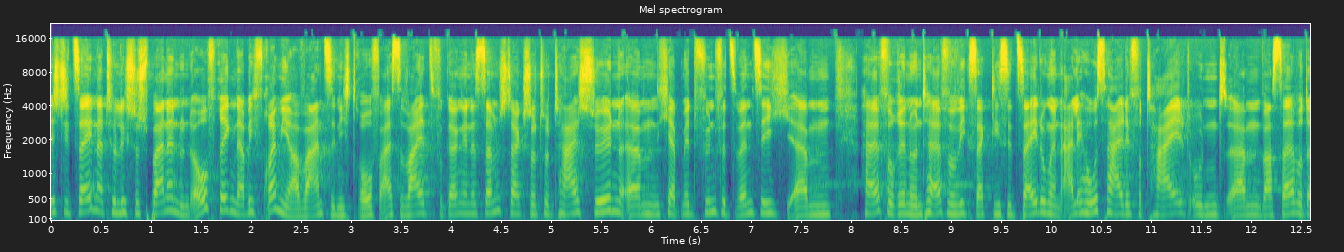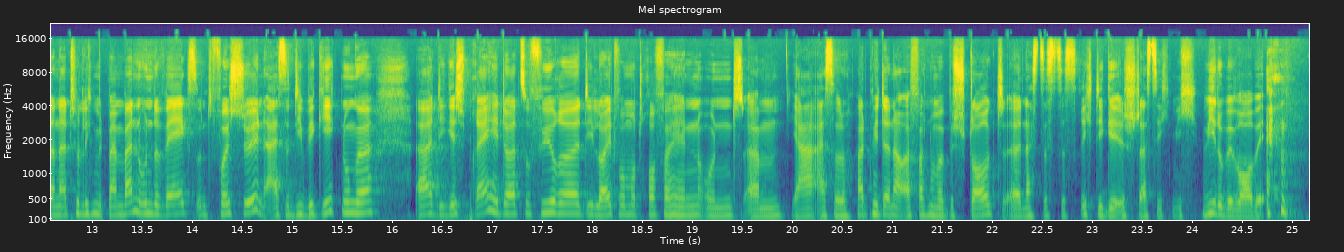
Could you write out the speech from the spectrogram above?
ist die Zeit natürlich schon spannend und aufregend, aber ich freue mich auch wahnsinnig drauf. Also war jetzt vergangenes Samstag schon total schön. Ähm, ich habe mit 25 ähm, Helferinnen und Helfern, wie gesagt, diese Zeitungen alle Haushalte verteilt und ähm, war selber dann natürlich mit meinem Mann unterwegs und voll schön. Also die Begegnungen, äh, die Gespräche dort zu führen, die Leute, wo wir getroffen haben und ähm, ja, also hat mich dann auch einfach nochmal bestärkt, äh, dass das das Richtige ist, dass ich mich wieder bewerbe.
